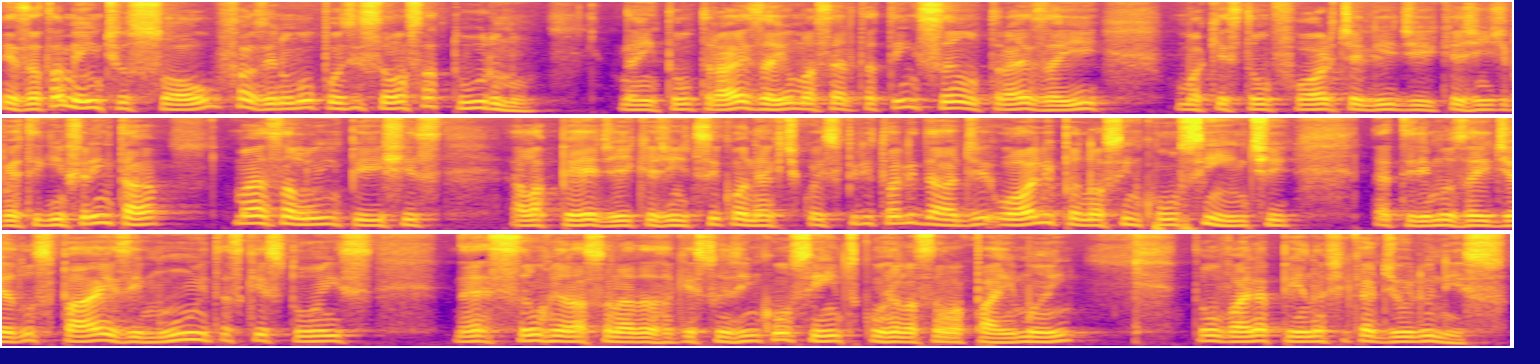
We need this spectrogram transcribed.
Exatamente, o Sol fazendo uma oposição a Saturno. Né? Então traz aí uma certa tensão, traz aí uma questão forte ali de que a gente vai ter que enfrentar. Mas a Lua em Peixes ela pede aí que a gente se conecte com a espiritualidade, olhe para o nosso inconsciente. Né? Teremos aí Dia dos Pais e muitas questões né, são relacionadas a questões inconscientes com relação a pai e mãe. Então vale a pena ficar de olho nisso.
